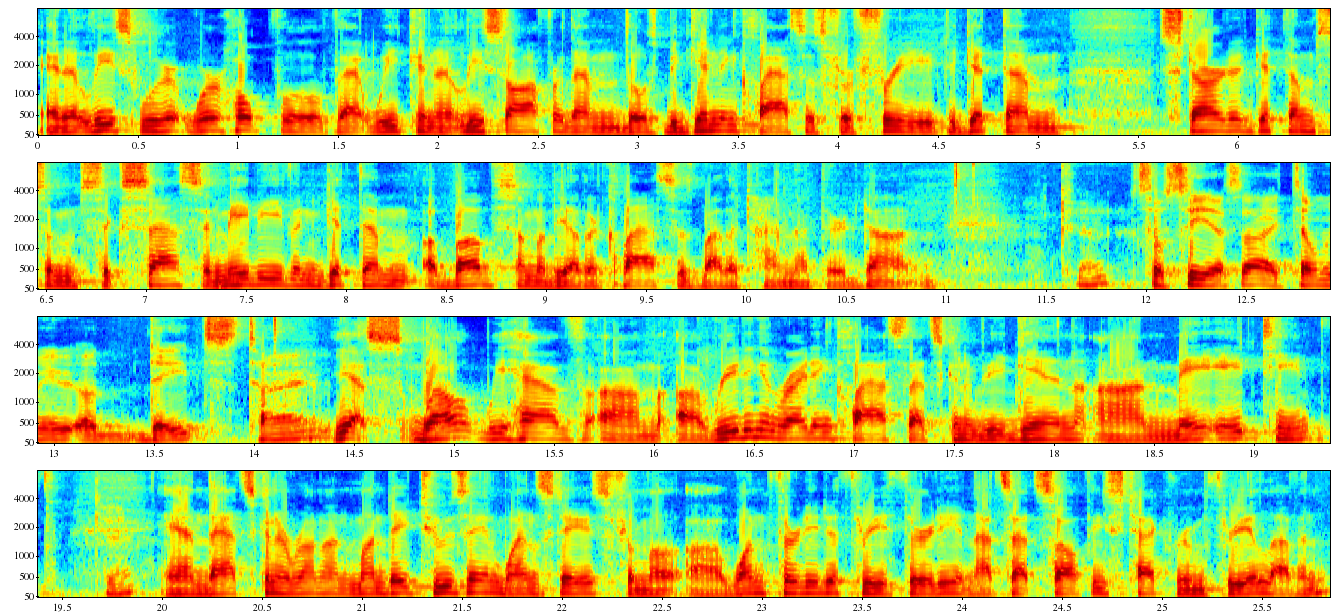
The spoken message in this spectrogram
And at least we're, we're hopeful that we can at least offer them those beginning classes for free to get them started, get them some success, and maybe even get them above some of the other classes by the time that they're done. Okay. So CSI, tell me uh, dates, time. Yes, well, we have um, a reading and writing class that's going to begin on May 18th. Okay. And that's going to run on Monday, Tuesday, and Wednesdays from uh, 1.30 to 3.30, and that's at Southeast Tech, room 311.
